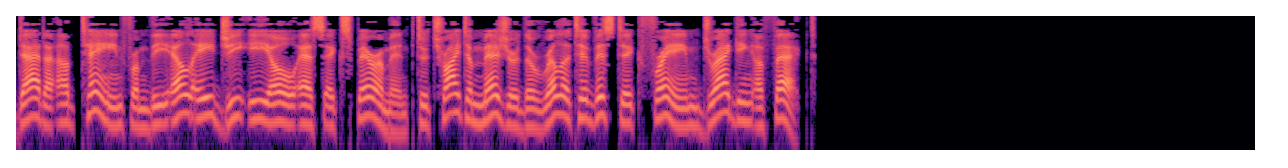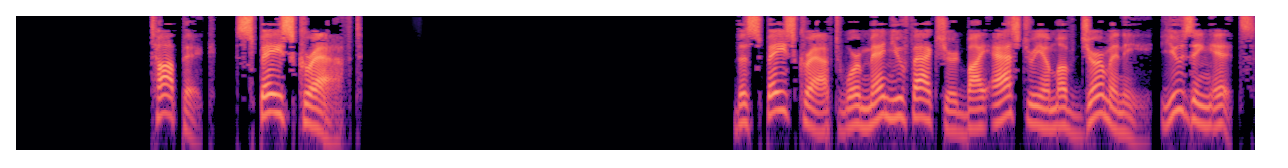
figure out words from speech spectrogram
data obtained from the LAGEOS experiment to try to measure the relativistic frame dragging effect. Topic: Spacecraft The spacecraft were manufactured by Astrium of Germany, using its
